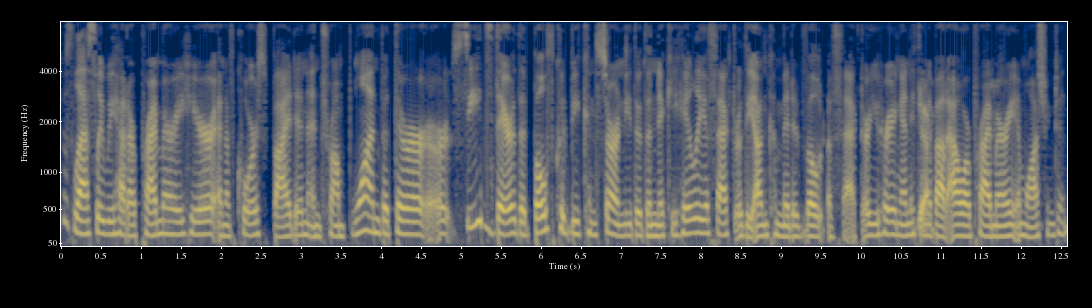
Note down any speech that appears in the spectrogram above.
Just lastly, we had our primary here, and of course, Biden and Trump won, but there are seeds there that both could be concerned, either the Nikki Haley effect or the uncommitted vote effect. Are you hearing anything yeah. about our primary in Washington?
